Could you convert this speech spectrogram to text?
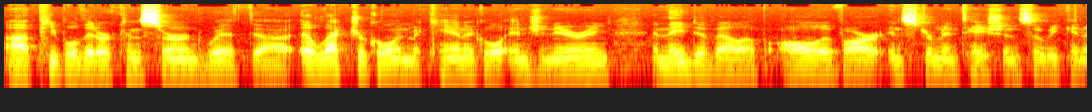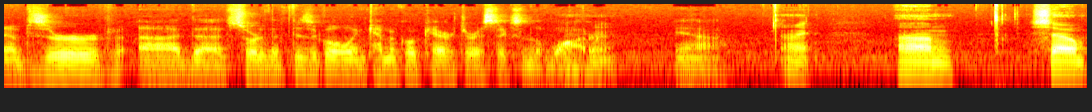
uh, people that are concerned with uh, electrical and mechanical engineering, and they develop all of our instrumentation so we can observe uh, the sort of the physical and chemical characteristics of the water. Yeah. All right. Um, so,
